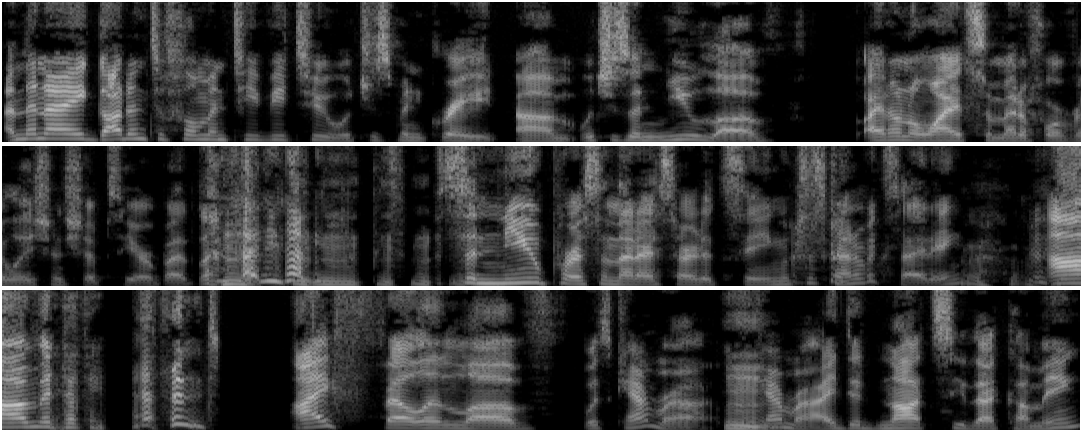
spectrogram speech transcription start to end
And then I got into film and TV too, which has been great. Um, which is a new love. I don't know why it's a metaphor of relationships here, but it's a new person that I started seeing, which is kind of exciting. Um, and, and I fell in love with camera. With Mm. Camera. I did not see that coming.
